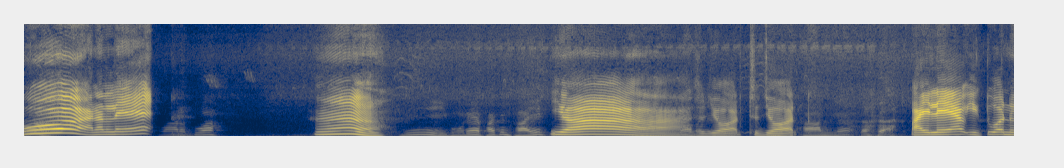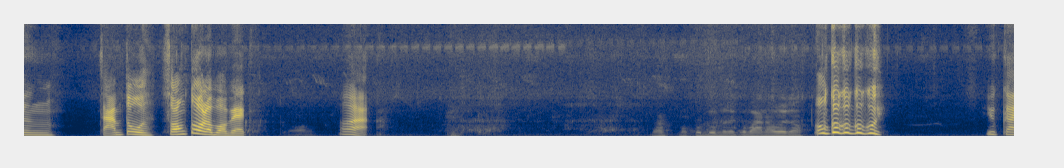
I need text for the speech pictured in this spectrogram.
ว้านั่นแหละว่าละตัวอ่านี่หูแน่พัดเป็นไผย่าสุดยอดสุดยอดทานแล้วไปแล้วอีกตัวหนึ่งสามตัวสองตัวแล้วบอกแบกเออนะมาคุณดุมในกระบาลเอาเลยเนาะโอ้กุยกุยกุยกุย อยู่ไกล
